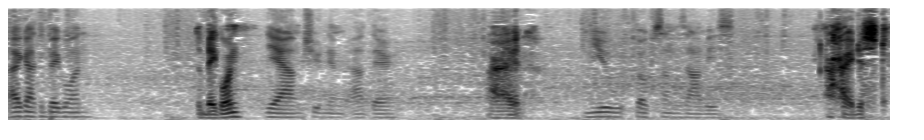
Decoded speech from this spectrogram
I got the big one. The big one? Yeah, I'm shooting him out there. Alright. You focus on the zombies. Alright, just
